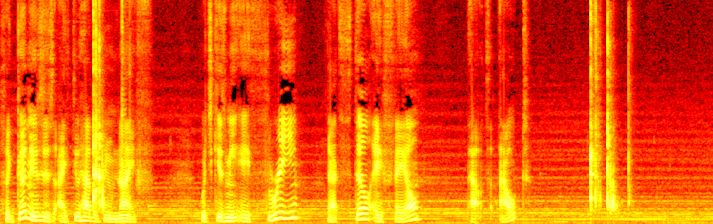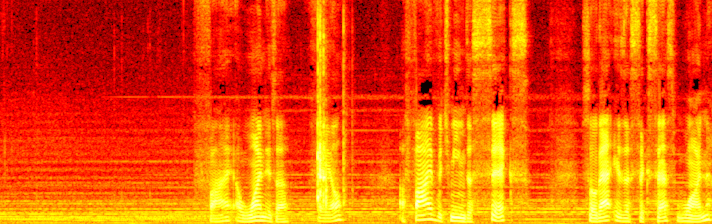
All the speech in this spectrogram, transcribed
So the good news is I do have the Doom Knife, which gives me a three. That's still a fail. That's out. Five, a one is a fail a 5, which means a 6. So that is a success 1.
